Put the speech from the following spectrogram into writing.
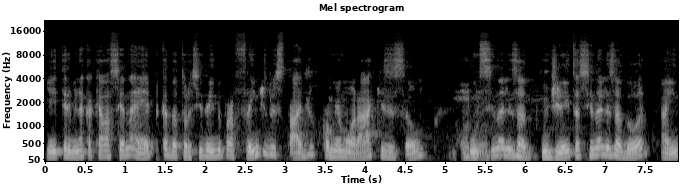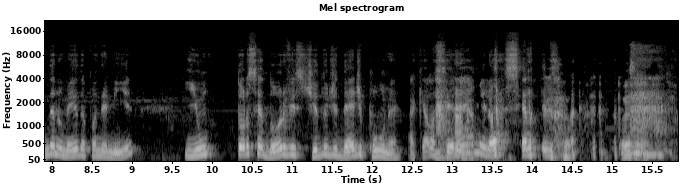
e aí termina com aquela cena épica da torcida indo para frente do estádio comemorar a aquisição uhum. com, sinalizador, com direito a sinalizador, ainda no meio da pandemia, e um torcedor vestido de Deadpool, né? Aquela cena é a melhor cena da Pois é.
